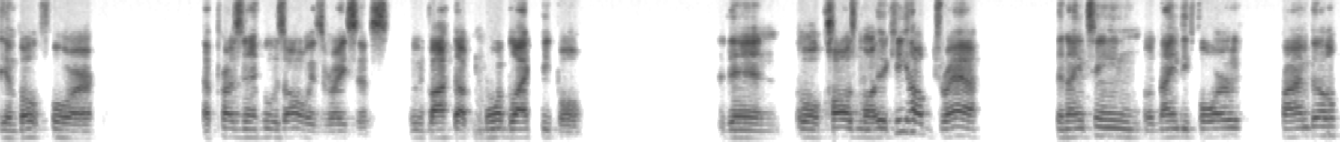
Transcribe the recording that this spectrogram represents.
and vote for a president who was always racist, who locked up more black people than or caused more. Like he helped draft the 1994 crime bill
